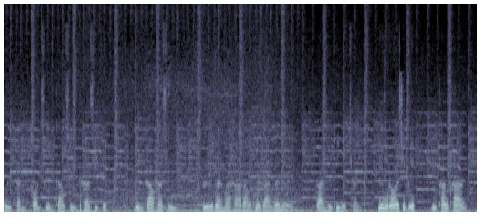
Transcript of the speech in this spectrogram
คุยกันก่อน 094547 1954 หรือแวะมาหาเราที่ร้านได้เลย ร้านอยู่ที่เอกชัย 111 อยู่ข้างๆ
